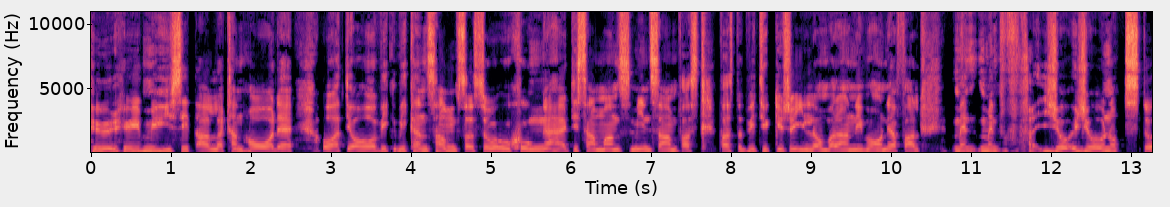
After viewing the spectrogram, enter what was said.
hur, hur mysigt alla kan ha det och att ja, vi, vi kan samsas och, och sjunga här tillsammans minsann fast, fast att vi tycker så illa om varandra i vanliga fall. Men, men gör, gör något större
